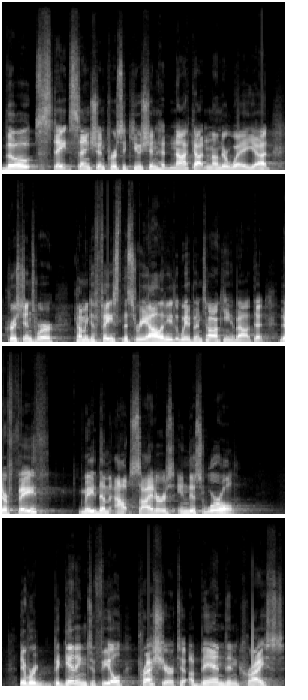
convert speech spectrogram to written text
Though state sanctioned persecution had not gotten underway yet, Christians were coming to face this reality that we've been talking about that their faith made them outsiders in this world. They were beginning to feel pressure to abandon Christ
